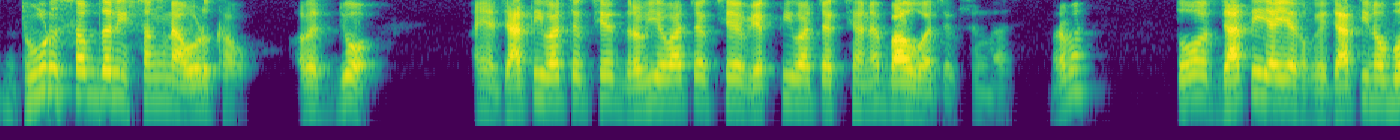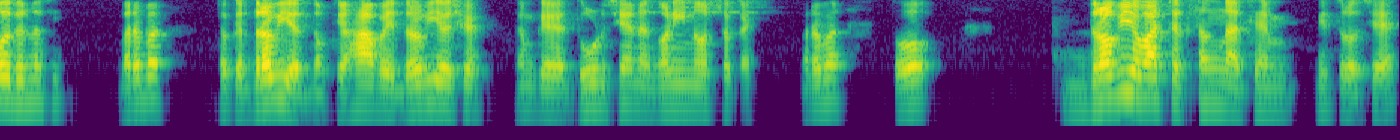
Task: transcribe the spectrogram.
ધૂળ શબ્દની સંજ્ઞા ઓળખાવો. હવે જો અહીંયા જાતિવાચક છે, દ્રવ્યવાચક છે, વ્યક્તિવાચક છે અને ભાવવાચક સંજ્ઞા છે. બરાબર? તો જાતિ અહીંયા કે જાતિનો બોધ નથી. બરાબર? તો કે દ્રવ્ય, તો કે હા ભાઈ દ્રવ્ય છે. કેમ કે ધૂળ છે ને ગણી ન શકાય. બરાબર? તો દ્રવ્યવાચક સંજ્ઞા છે મિત્રો છે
